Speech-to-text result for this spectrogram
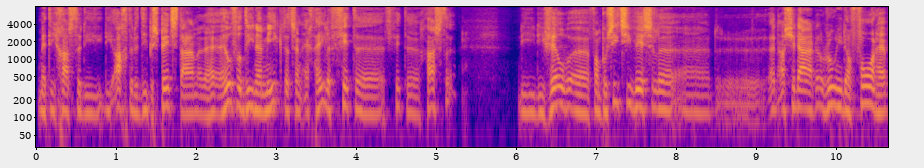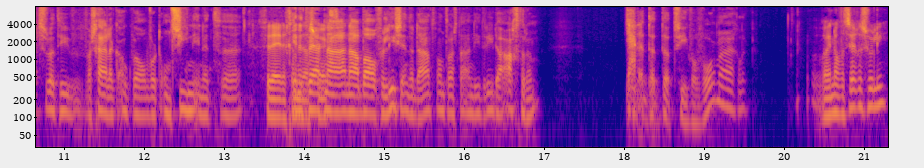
Met die gasten die, die achter de diepe spits staan. Heel veel dynamiek. Dat zijn echt hele fitte, fitte gasten. Die, die veel uh, van positie wisselen. Uh, de, en als je daar Rooney dan voor hebt, zodat hij waarschijnlijk ook wel wordt ontzien in het, uh, Verdedigen in het werk na, na balverlies, inderdaad. Want dan staan die drie daar achter hem. Ja, dat, dat, dat zie ik wel voor me eigenlijk. Wil je nog wat zeggen, Sully?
